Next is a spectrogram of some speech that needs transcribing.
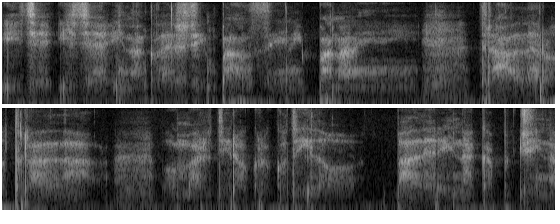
Idzie, idzie i nagle schimpansini, bananini, trallero, tralla, bombardiro, krokodilo, ballerina, cappuccina,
